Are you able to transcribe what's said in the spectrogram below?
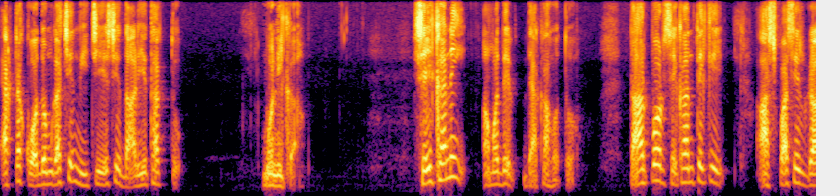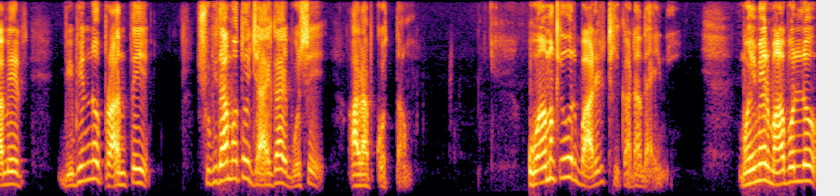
একটা কদম গাছের নিচে এসে দাঁড়িয়ে থাকতো মনিকা। সেইখানেই আমাদের দেখা হতো। তারপর সেখান থেকে আশপাশের গ্রামের বিভিন্ন প্রান্তে সুবিধামতো জায়গায় বসে আলাপ করতাম। ও আমাকে ওর বাড়ির ঠিকানা দেয়নি। মহিমের মা বলল,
